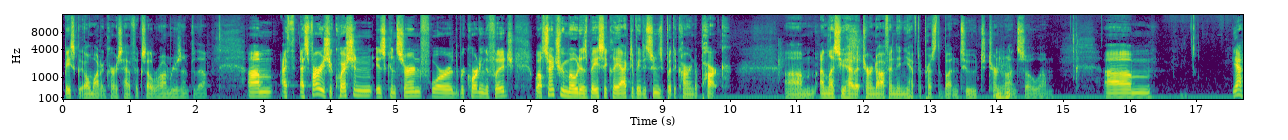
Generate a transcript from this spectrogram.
Basically, all modern cars have accelerometers in for that. Um, I th- as far as your question is concerned for the recording the footage, well, Sentry Mode is basically activated as soon as you put the car into park, um, unless you have it turned off, and then you have to press the button to to turn it on. So, um, um, yeah,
